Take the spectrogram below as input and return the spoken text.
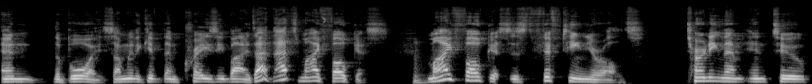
and the boys. I'm gonna give them crazy bodies. That that's my focus. Mm-hmm. My focus is 15 year olds, turning them into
